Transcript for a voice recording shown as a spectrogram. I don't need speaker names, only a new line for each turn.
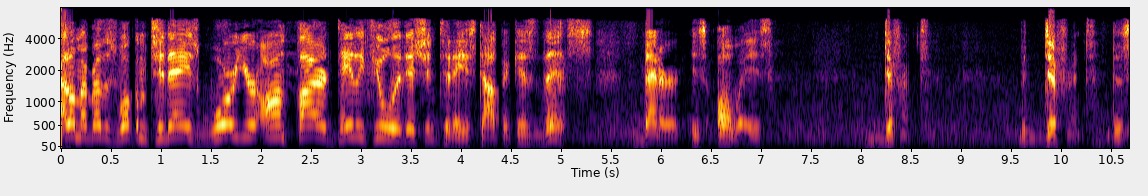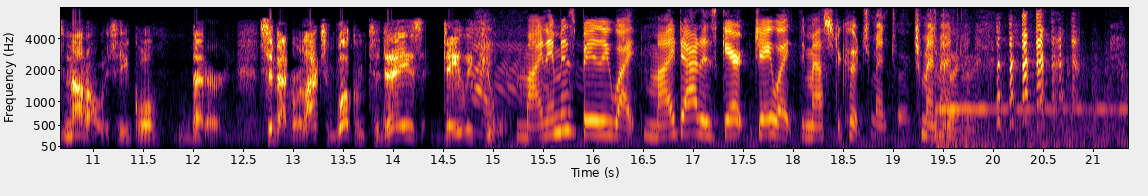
Hello, my brothers. Welcome to today's Warrior on Fire Daily Fuel Edition. Today's topic is this Better is always different. But different does not always equal better. Sit back and relax and welcome to today's Daily Fuel.
My name is Bailey White. My dad is Garrett J. White, the Master Coach Mentor. Mentor.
